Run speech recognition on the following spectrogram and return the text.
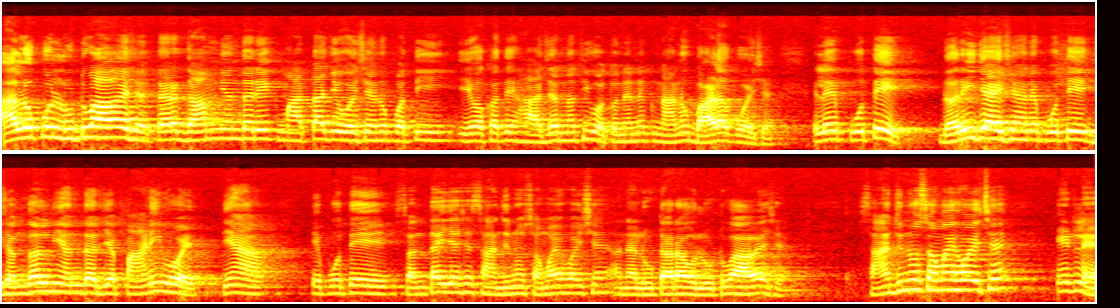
આ લોકો લૂંટવા આવે છે, ત્યારે ગામની અંદર એક માતા જે હોય છે, એનો પતિ એ વખતે હાજર નથી હોતો અને એને નાનું બાળક હોય છે. એટલે પોતે ડરી જાય છે અને પોતે જંગલની અંદર જે પાણી હોય, ત્યાં એ પોતે સંતાઈ જાય છે, સાંજનો સમય હોય છે અને લૂંટારાઓ લૂંટવા આવે છે. સાંજનો સમય હોય છે એટલે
